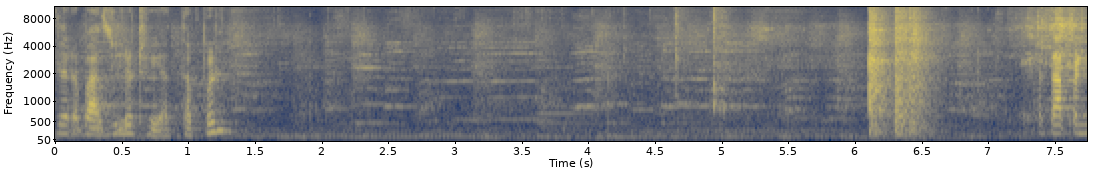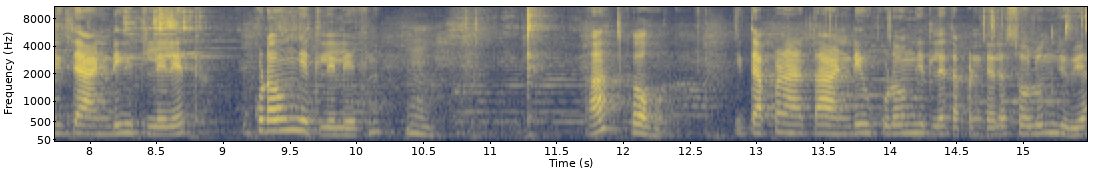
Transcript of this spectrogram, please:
जरा बाजूला ठेवूयात आपण. आता आपण इथे अंडी घेतलेले आहेत. उकडवून घेतलेले आहेत ना? हं. हा? हो हो. इथे आपण आता अंडी उकडवून घेतलेत. आपण त्याला सोलून घेऊया.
